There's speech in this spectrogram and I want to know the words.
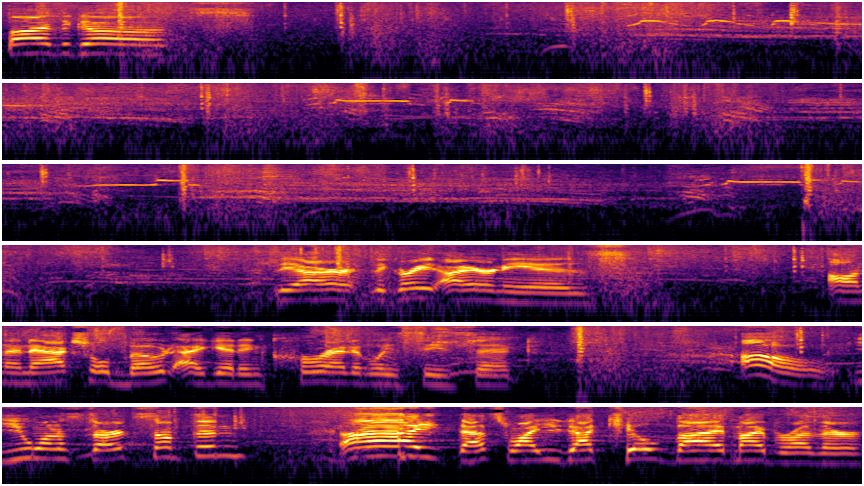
By the gods. The ir- the great irony is, on an actual boat, I get incredibly seasick. Oh, you want to start something? Aye, that's why you got killed by my brother.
